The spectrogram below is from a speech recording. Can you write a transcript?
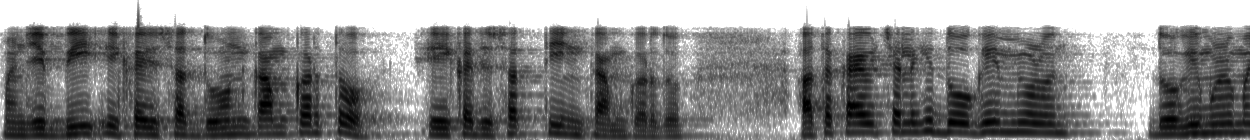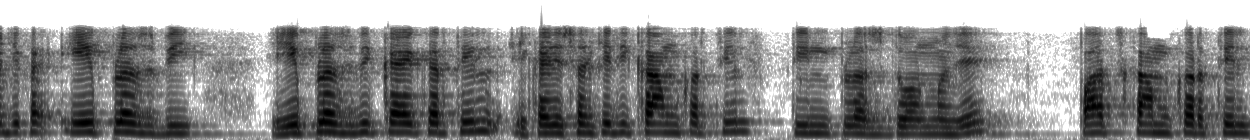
म्हणजे बी एका दिवसात दोन काम करतो एका दिवसात तीन काम करतो. आता काय विचारलं की दोघे मिळून? दोघे मिळून म्हणजे काय? ए प्लस बी. ए प्लस बी काय करतील? एका दिवसात किती काम करतील? तीन प्लस दोन म्हणजे पाच काम करतील.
